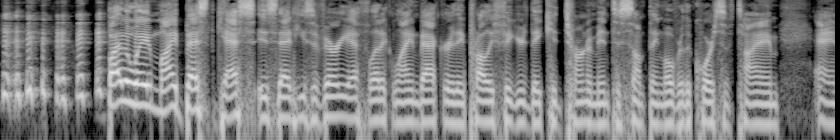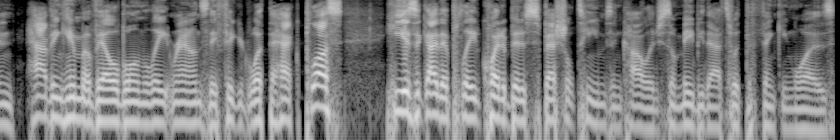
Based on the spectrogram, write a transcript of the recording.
By the way, my best guess is that he's a very athletic linebacker. They probably figured they could turn him into something over the course of time, and having him available in the late rounds, they figured, what the heck? Plus, he is a guy that played quite a bit of special teams in college, so maybe that's what the thinking was.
